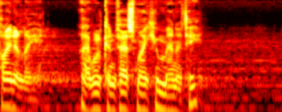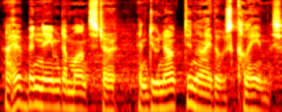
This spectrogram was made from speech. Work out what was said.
Finally, I will confess my humanity. I have been named a monster and do not deny those claims.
